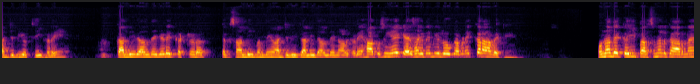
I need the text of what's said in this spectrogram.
ਅੱਜ ਵੀ ਉੱਥੇ ਹੀ ਖੜੇ ਆ। ਅਕਾਲੀ ਦਲ ਦੇ ਜਿਹੜੇ ਕੱਟੜ ਟਕਸਾਲੀ ਬੰਦੇ ਆ ਅੱਜ ਵੀ ਅਕਾਲੀ ਦਲ ਦੇ ਨਾਲ ਖੜੇ ਹਾਂ ਤੁਸੀਂ ਇਹ ਕਹਿ ਸਕਦੇ ਵੀ ਇਹ ਲੋਕ ਆਪਣੇ ਘਰਾਂ ਬੈਠੇ ਆ। ਉਹਨਾਂ ਦੇ ਕਈ ਪਰਸਨਲ ਕਾਰਨ ਹੈ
